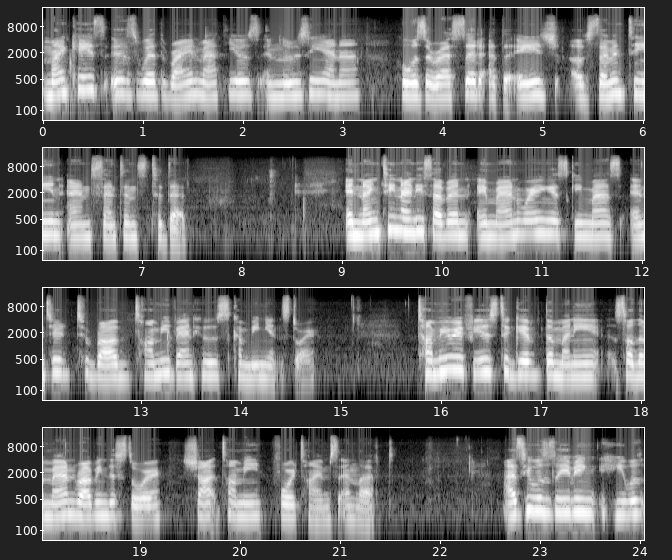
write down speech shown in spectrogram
My case is with Ryan Matthews in Louisiana, who was arrested at the age of 17 and sentenced to death. In 1997, a man wearing a ski mask entered to rob Tommy Vanhoose' convenience store. Tommy refused to give the money, so the man robbing the store shot Tommy four times and left. As he was leaving, he was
